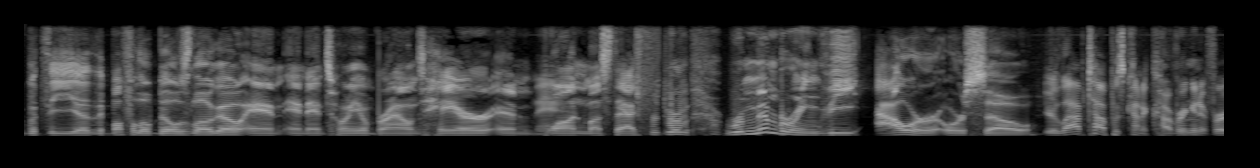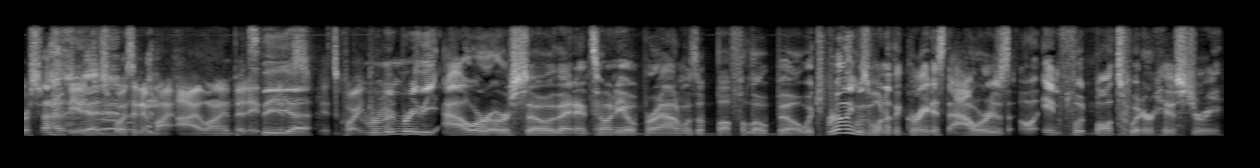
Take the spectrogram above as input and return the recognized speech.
with the uh, the Buffalo Bills logo and and Antonio Brown's hair and Man. blonde mustache. Rem- remembering the hour or so. Your laptop was kind of covering it at first. Maybe it just wasn't in my eye line, but It's it, the it's, uh, it's quite. remembering the hour or so that Antonio Brown was a Buffalo Bill, which really was one of the greatest hours uh, in football Twitter history.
